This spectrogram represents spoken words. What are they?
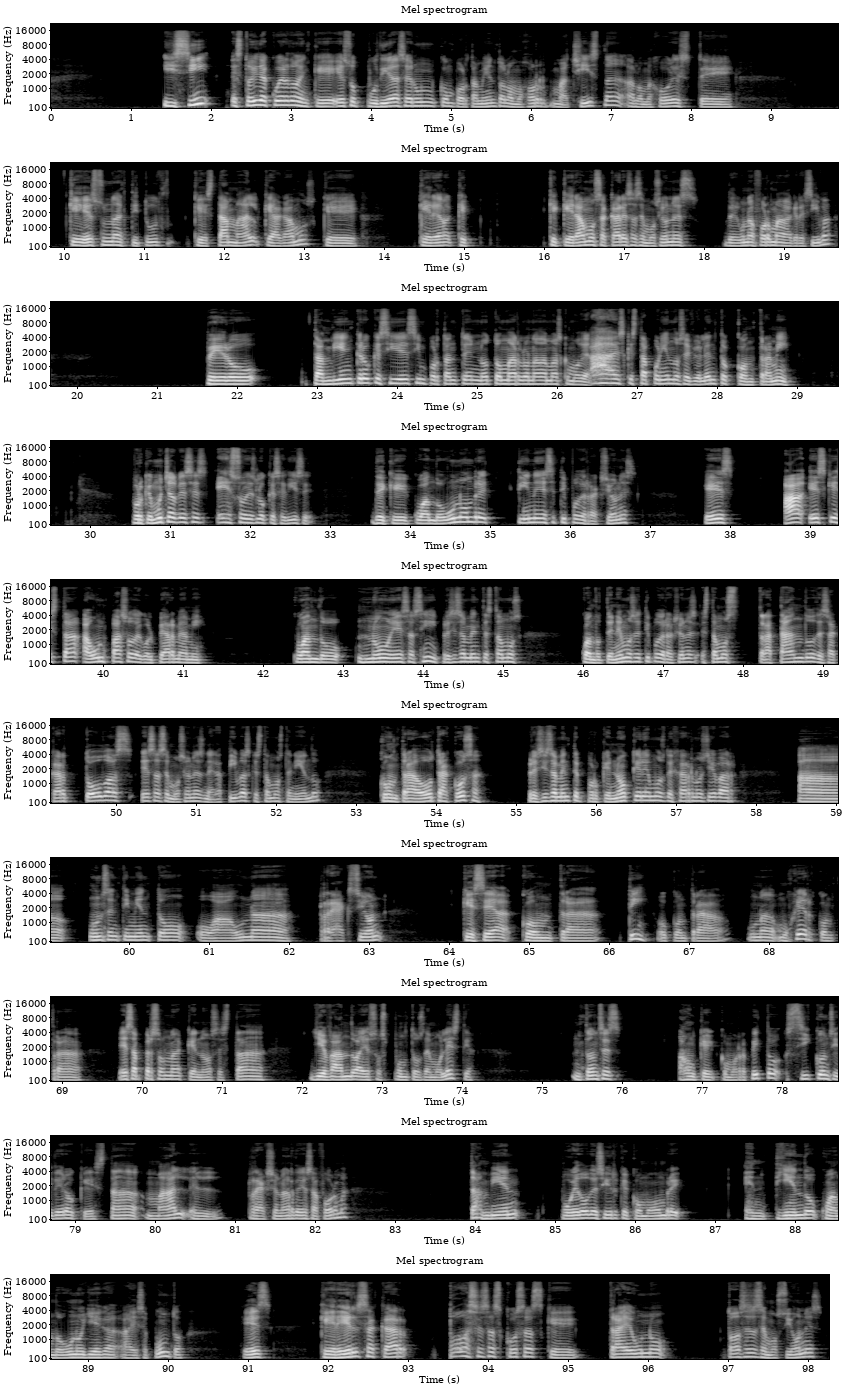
Y sí, estoy de acuerdo en que eso pudiera ser un comportamiento a lo mejor machista, a lo mejor este que es una actitud que está mal que hagamos, que queramos sacar esas emociones de una forma agresiva. Pero también creo que sí es importante no tomarlo nada más como de, ah, es que está poniéndose violento contra mí. Porque muchas veces eso es lo que se dice, de que cuando un hombre tiene ese tipo de reacciones, es, ah, es que está a un paso de golpearme a mí. Cuando no es así, precisamente estamos, cuando tenemos ese tipo de reacciones, estamos tratando de sacar todas esas emociones negativas que estamos teniendo contra otra cosa, precisamente porque no queremos dejarnos llevar a un sentimiento o a una reacción que sea contra ti o contra una mujer, contra esa persona que nos está llevando a esos puntos de molestia. Entonces, aunque, como repito, sí considero que está mal el reaccionar de esa forma, también puedo decir que como hombre entiendo cuando uno llega a ese punto. Es querer sacar todas esas cosas que trae uno, todas esas emociones,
